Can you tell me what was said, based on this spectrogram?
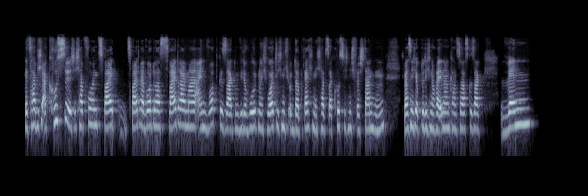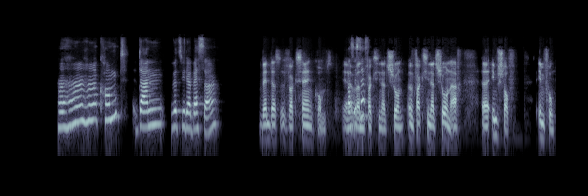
jetzt habe ich akustisch, ich habe vorhin zwei, zwei, drei Worte, du hast zwei, dreimal ein Wort gesagt und wiederholt, nur ich wollte dich nicht unterbrechen, ich habe es akustisch nicht verstanden. Ich weiß nicht, ob du dich noch erinnern kannst, du hast gesagt, wenn kommt, dann wird es wieder besser. Wenn das Vaccin kommt. Ja, Was ist das? Vaccination, äh, Vaccination, ach, äh, Impfstoff, Impfung.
